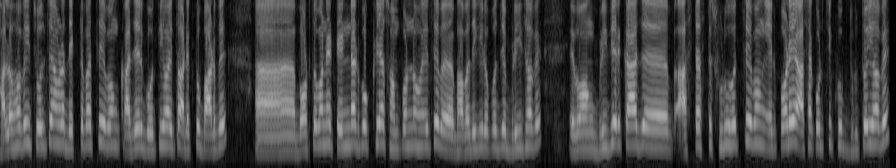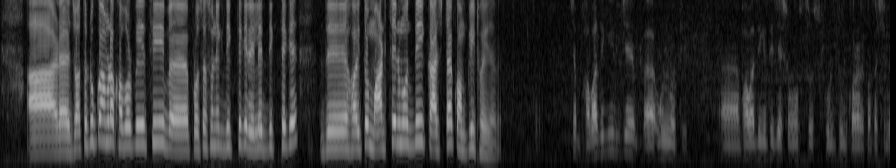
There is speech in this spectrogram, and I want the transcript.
ভালোভাবেই চলছে, আমরা দেখতে পাচ্ছি, এবং কাজের গতি হয়তো আরেকটু বাড়বে। বর্তমানে টেন্ডার প্রক্রিয়া সম্পন্ন হয়েছে ভাবাদিঘির ওপর যে ব্রিজ হবে, এবং ব্রিজের কাজ আস্তে আস্তে শুরু হচ্ছে, এবং এরপরে আশা করছি খুব দ্রুতই হবে। আর যতটুকু আমরা খবর পেয়েছি প্রশাসনিক দিক থেকে, রেলের দিক থেকে, যে হয়তো মার্চের মধ্যেই কাজটা কমপ্লিট হয়ে যাবে। আচ্ছা ভাবাদিঘির যে উন্নতি ভাবাদিঘিতে যে সমস্ত স্কুল টুল করার কথা ছিল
